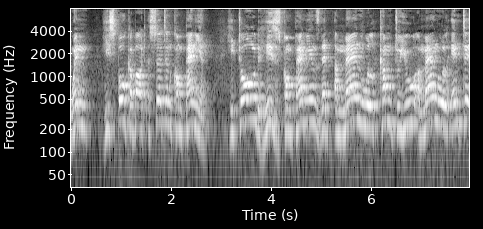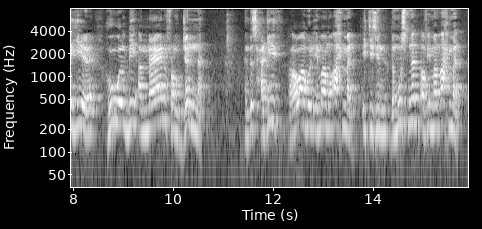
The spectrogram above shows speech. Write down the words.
when he spoke about a certain companion, he told his companions that a man will come to you, a man will enter here who will be a man from Jannah. And this hadith, Rawahul Imam Ahmad, it is in the Musnad of Imam Ahmad.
